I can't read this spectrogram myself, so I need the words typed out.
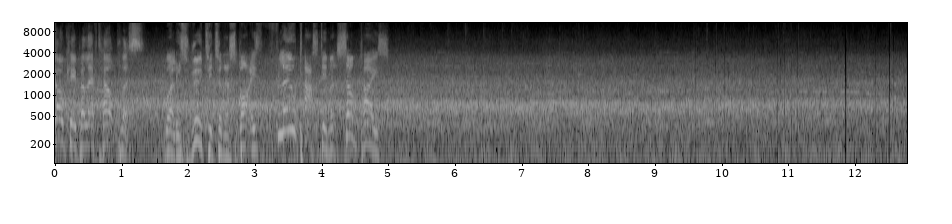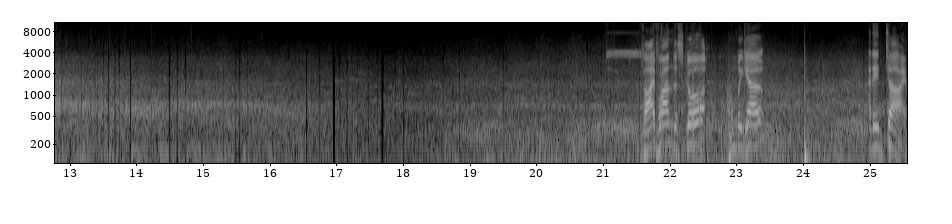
goalkeeper left helpless. Well, he's rooted to the spot. He's flew past him at some pace. Five-one the score. On we go. In time.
